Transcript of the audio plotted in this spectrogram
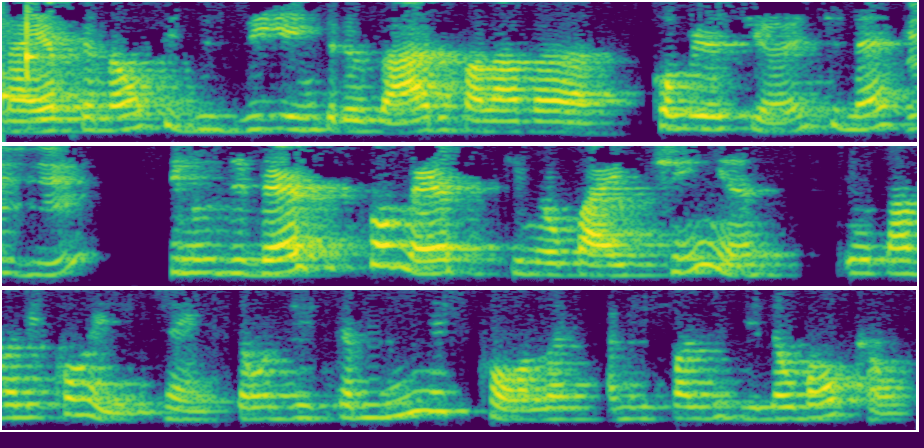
Na época não se dizia empresário, falava comerciante, né? Uhum. E nos diversos comércios que meu pai tinha, eu estava ali com ele, gente. Então, eu digo que a minha escola, a minha escola de vida é o balcão.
